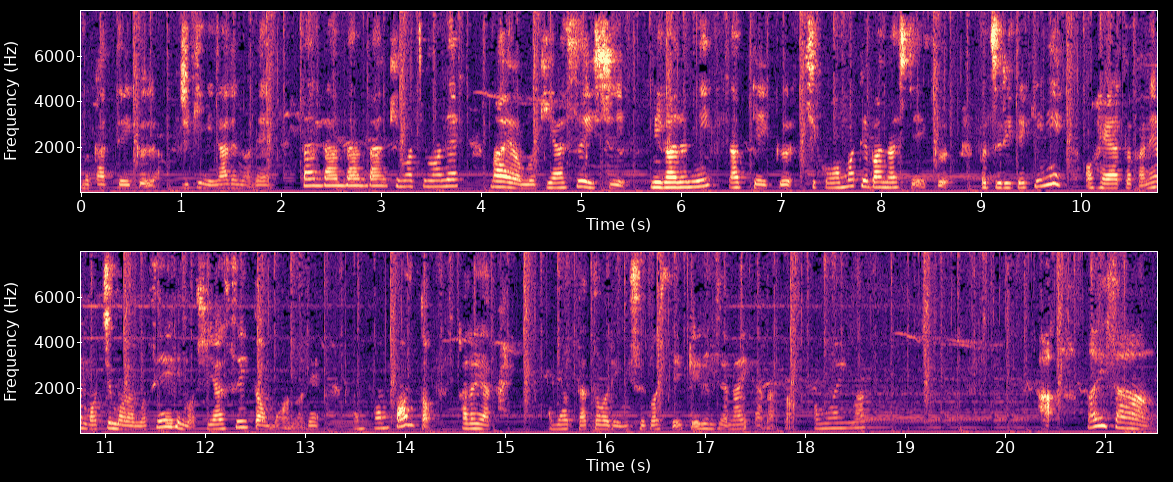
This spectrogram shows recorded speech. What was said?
向かっていく時期になるので、だんだんだんだん気持ちもね、前を向きやすいし、身軽になっていく、思考も手放していく、物理的にお部屋とかね、持ち物の整理もしやすいと思うので、ポンポンポンと軽やかに思った通りに過ごしていけるんじゃないかなと思います。あ、マリさん。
